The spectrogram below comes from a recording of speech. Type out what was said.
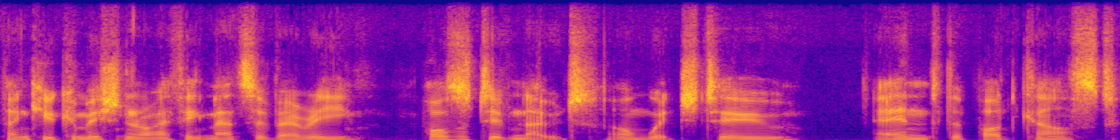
Thank you, Commissioner. I think that's a very positive note on which to end the podcast.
